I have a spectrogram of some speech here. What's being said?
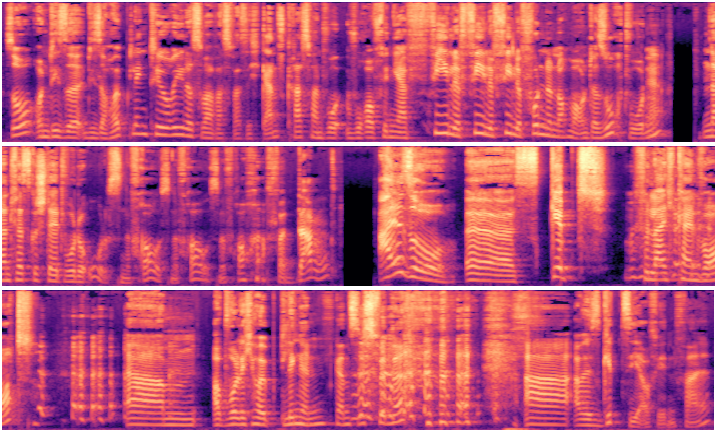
So, und diese, diese Häuptling-Theorie, das war was, was ich ganz krass fand, wo, woraufhin ja viele, viele, viele Funde nochmal untersucht wurden. Ja. Und dann festgestellt wurde, oh, das ist eine Frau, ist eine Frau, ist eine Frau. Verdammt. Also, äh, es gibt vielleicht kein Wort. ähm, obwohl ich Häuptlingen ganz süß finde. äh, aber es gibt sie auf jeden Fall.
